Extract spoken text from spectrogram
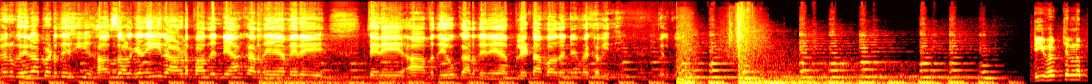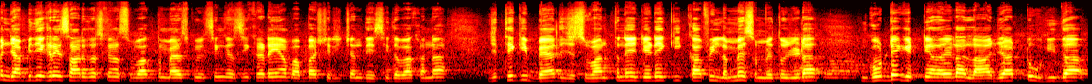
ਮੈਨੂੰ ਬਥੇਰਾ ਪਿੱਟਦੇ ਸੀ। ਹਸਪਤਾਲ ਕਹਿੰਦੇ ਸੀ, ਰਾੜ ਪਾ ਦਿੰਦੇ ਆ, ਕਰਦੇ ਆ ਮੇਰੇ ਤੇਰੇ ਆਪ ਦੇ ਉਹ ਕਰ ਦਿੰਦੇ ਆ, ਪਲੇਟਾਂ ਪਾ ਦਿੰਦੇ ਆ। ਮੈਂ ਕਿਹਾ ਨਹੀਂ। ਬਿਲਕੁਲ। ਡੀ5 ਚੈਨਲ ਪੰਜਾਬੀ ਦੇਖ ਰਹੇ ਸਾਰੇ ਦਰਸ਼ਕਾਂ ਦਾ ਸਵਾਗਤ। ਮੈਂ ਸੁਖਵੀਰ ਸਿੰਘ। ਅਸੀਂ ਖੜੇ ਹਾਂ ਬਾਬਾ ਸ਼੍ਰੀ ਚੰਦ ਦੇਸੀ ਦਵਾਖਾਨਾ, ਜਿੱਥੇ ਕਿ ਵੈਦ ਜਸਵੰਤ ਨੇ, ਜਿਹੜੇ ਕਿ ਕਾਫੀ ਲੰਮੇ ਸਮੇਂ ਤੋਂ ਜਿਹੜਾ ਗੋਡੇ ਗਿੱਟਿਆਂ ਦਾ ਜਿਹੜਾ ਇਲਾਜ ਆ ਢੂਹੀ ਦਾ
